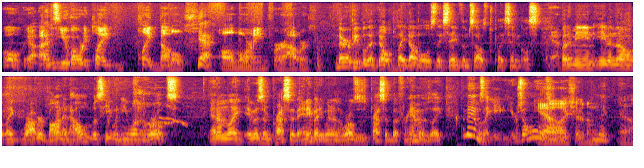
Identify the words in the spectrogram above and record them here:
Oh yeah, I, you've already played played doubles. Yeah. All morning for hours. There are people that don't play doubles; they save themselves to play singles. Yeah. But I mean, even though like Robert Bonnet, how old was he when he won the Worlds? And I'm like, it was impressive. Anybody winning the Worlds is impressive, but for him, it was like the man was like 80 years old. Yeah, I should have been. Like- yeah.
